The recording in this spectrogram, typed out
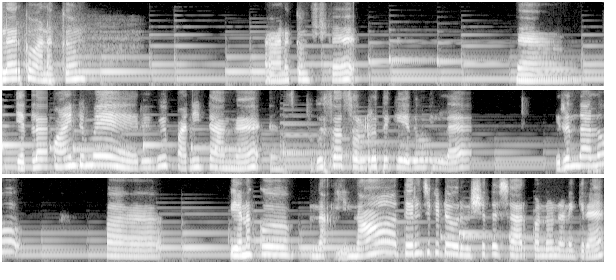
எல்லாருக்கும் வணக்கம். வணக்கம் சார் எல்லா பாயிண்ட்டுமே ரிவ்யூ பண்ணிட்டாங்க. புதுசா சொல்றதுக்கு எதுவும் இல்லை. இருந்தாலும் ஆஹ், எனக்கு நான் தெரிஞ்சுக்கிட்ட ஒரு விஷயத்த ஷேர் பண்ணணும்னு நினைக்கிறேன்.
